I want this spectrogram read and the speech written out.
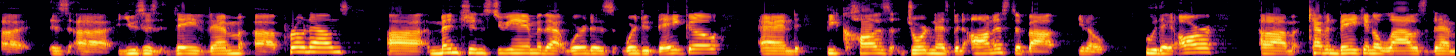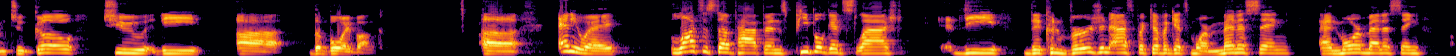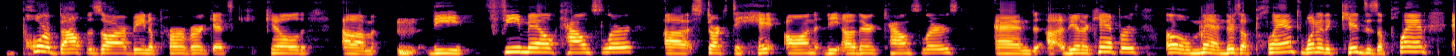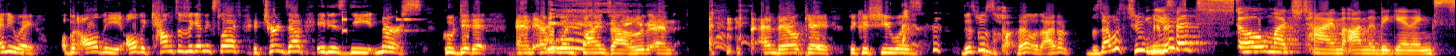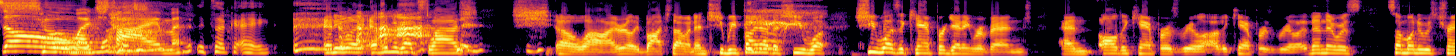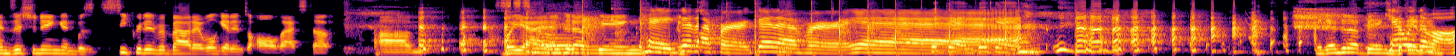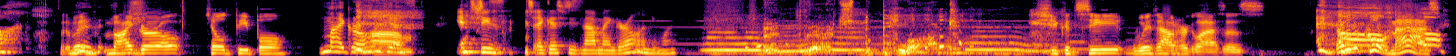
uh, is uh, uses they them uh, pronouns. Uh, mentions to him that where does where do they go? And because Jordan has been honest about you know who they are, um, Kevin Bacon allows them to go to the uh, the boy bunk. Uh, anyway, lots of stuff happens. People get slashed. The the conversion aspect of it gets more menacing and more menacing. Poor Balthazar, being a pervert, gets k- killed. Um, the female counselor uh, starts to hit on the other counselors and uh, the other campers. Oh man, there's a plant. One of the kids is a plant. Anyway, but all the all the counselors are getting slashed. It turns out it is the nurse who did it, and everyone finds out who and and they're okay because she was. This was that was I don't was that was two minutes. You spent so much time on the beginning. So, much time. it's okay. anyway, everyone got slashed. She, oh wow, I really botched that one. And she, we find out that she was she was a camper getting revenge, and all the campers real, other campers real. And then there was someone who was transitioning and was secretive about it. We'll get into all that stuff. Um, but yeah, it ended up being Hey, good effort. Good effort. Yeah. Good game. Good game. it ended up being Can't win them all. My girl killed people. My girl. Um, yes. Yeah, she's. I guess she's not my girl anymore. And that's the plot. She could see without her glasses. That was a cool mask.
